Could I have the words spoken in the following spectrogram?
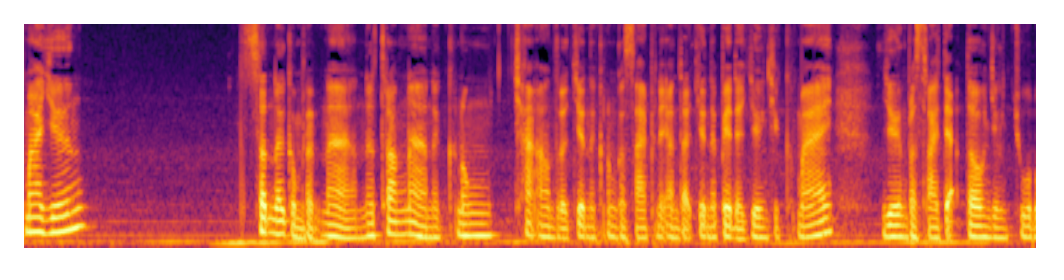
ខ្មែរយើង ស្ថិតនៅកម្រិតណានៅត្រង់ណានៅក្នុងឆាកអន្តរជាតិនៅក្នុងកសែភ្នែកអន្តរជាតិនៅពេលដែលយើងជាខ្មែរយើងប្រស្រ័យតាក់ទងយើងជួប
